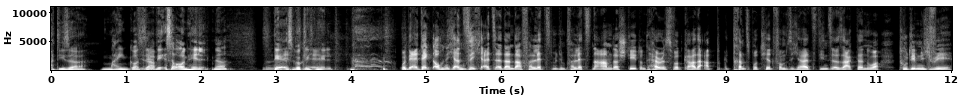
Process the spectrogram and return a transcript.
Ah, dieser, mein Gott, Dieser- der, der ist aber auch ein Held, ne? Das ein Der Held, ist wirklich ein ein Held. Und er denkt auch nicht an sich, als er dann da verletzt mit dem verletzten Arm da steht und Harris wird gerade abtransportiert vom Sicherheitsdienst. Er sagt dann nur, tut ihm nicht weh.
